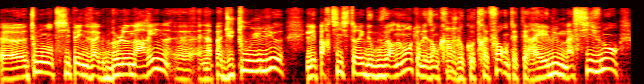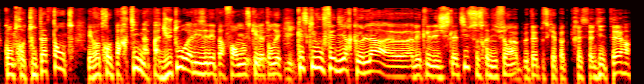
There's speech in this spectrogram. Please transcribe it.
Tout le monde anticipait une vague bleu marine, elle n'a pas du tout eu lieu. Les partis historiques de gouvernement qui ont des ancrages locaux très forts ont été réélus massivement, contre toute attente. Et votre parti n'a pas du tout réalisé les performances qu'il attendait. Qu'est-ce qui vous fait dire que là, avec les législatives, ce serait différent? Ah, Peut-être parce qu'il n'y a pas de crise sanitaire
